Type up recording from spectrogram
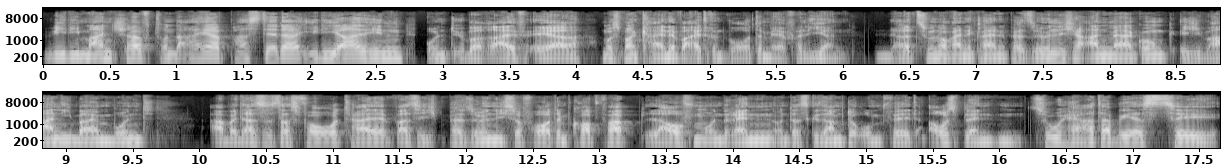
wie die Mannschaft, von daher passt er da ideal hin und über Ralf R. muss man keine weiteren Worte mehr verlieren. Dazu noch eine kleine persönliche Anmerkung. Ich war nie beim Bund, aber das ist das Vorurteil, was ich persönlich sofort im Kopf habe. Laufen und Rennen und das gesamte Umfeld ausblenden. Zu Hertha BSC.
